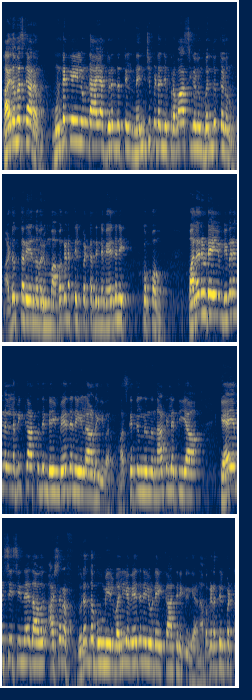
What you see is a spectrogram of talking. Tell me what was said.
ഹായ് നമസ്കാരം. മുണ്ടക്കയിലുണ്ടായ ദുരന്തത്തിൽ നെഞ്ചുപിടഞ്ഞ് പ്രവാസികളും ബന്ധുക്കളും അടുത്തറിയുന്നവരും അപകടത്തിൽപ്പെട്ടതിന്റെ വേദനയ്ക്കൊപ്പം പലരുടെയും വിവരങ്ങൾ ലഭിക്കാത്തതിന്റെയും വേദനയിലാണ് ഇവർ. മസ്കറ്റിൽ നിന്ന് നാട്ടിലെത്തിയ കെ എം സി സി നേതാവ് അഷറഫ് ദുരന്തഭൂമിയിൽ വലിയ വേദനയോടെ കാത്തിരിക്കുകയാണ്. അപകടത്തിൽപ്പെട്ട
